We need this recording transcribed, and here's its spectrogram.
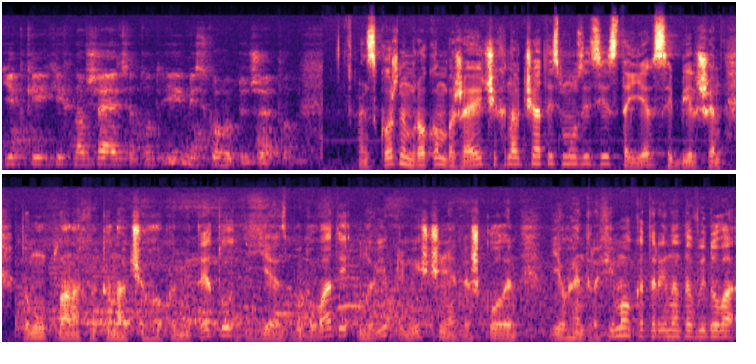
дітки, яких навчаються тут, і міського бюджету. З кожним роком бажаючих навчатись музиці стає все більше. Тому в планах виконавчого комітету є збудувати нові приміщення для школи. Євген Трофімов, Катерина Давидова.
